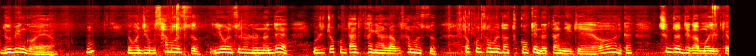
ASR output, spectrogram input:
누빈 거예요. 응? 요건 지금 3온수, 2온수를 넣는데 우리 조금 따뜻하게 하려고 3온수 조금 솜을 더 두껍게 넣었다는 얘기예요. 그러니까 충전재가 뭐 이렇게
